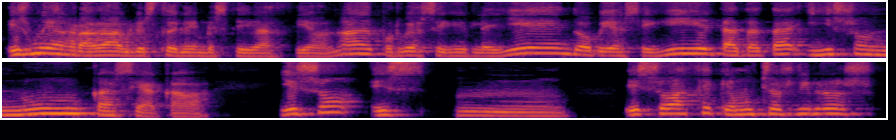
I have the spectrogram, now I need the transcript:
es muy agradable esto de la investigación. Ah, pues voy a seguir leyendo, voy a seguir, ta, ta, ta, y eso nunca se acaba. Y eso, es, mm, eso hace que muchos libros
